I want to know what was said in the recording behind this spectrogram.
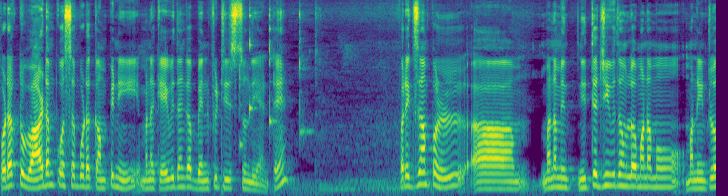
ప్రొడక్ట్ వాడడం కోసం కూడా కంపెనీ మనకు ఏ విధంగా బెనిఫిట్స్ ఇస్తుంది అంటే ఫర్ ఎగ్జాంపుల్ మనం నిత్య జీవితంలో మనము మన ఇంట్లో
